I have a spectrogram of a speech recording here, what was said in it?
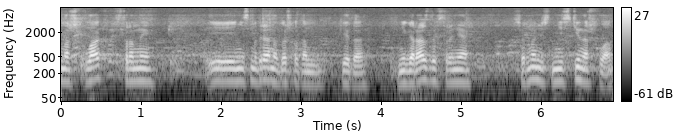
наш флаг страны. И несмотря на то, что там какие-то негоразды в стране, все равно нес- нести наш флаг.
